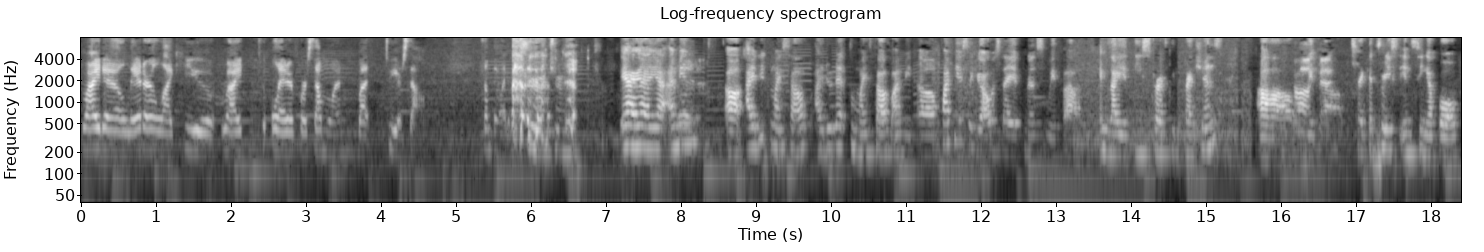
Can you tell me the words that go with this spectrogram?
write a letter like you write a letter for someone, but to yourself, something like that. True, true. Yeah, yeah, yeah. I mean, uh, I did myself. I do that to myself. I mean, uh, five years ago, I was diagnosed with uh, anxiety, stress, depressions, uh, Oh, with okay. uh, psychiatrist in Singapore.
